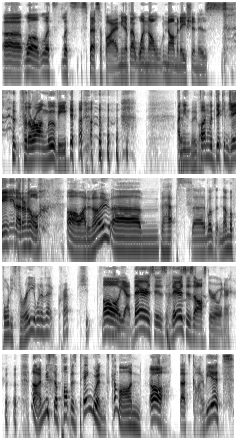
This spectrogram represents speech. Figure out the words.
Uh, well, let's let's specify. I mean, if that one nom- nomination is for the wrong movie, I mean, fun with Dick and Jane. I don't know. Oh, I don't know. Um, perhaps uh, what was it, number forty three or whatever that crap shit. Oh was? yeah, there's his there's his Oscar winner. no, Mr. Popper's Penguins. Come on. Oh, that's got to be it.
